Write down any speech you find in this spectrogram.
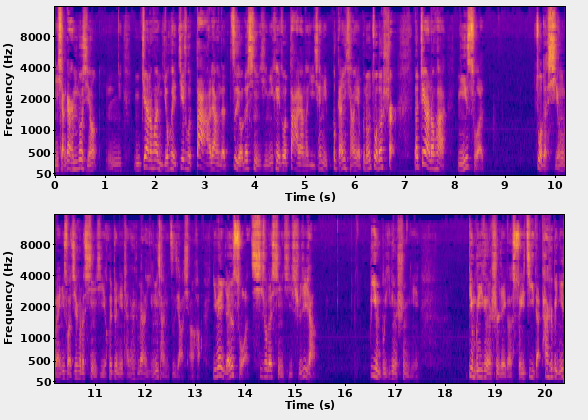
你想干什么都行，你你这样的话，你就会接触大量的自由的信息，你可以做大量的以前你不敢想也不能做的事儿。那这样的话，你所做的行为，你所接受的信息，会对你产生什么样的影响？你自己要想好，因为人所吸收的信息，实际上并不一定是你，并不一定是这个随机的，它是被你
